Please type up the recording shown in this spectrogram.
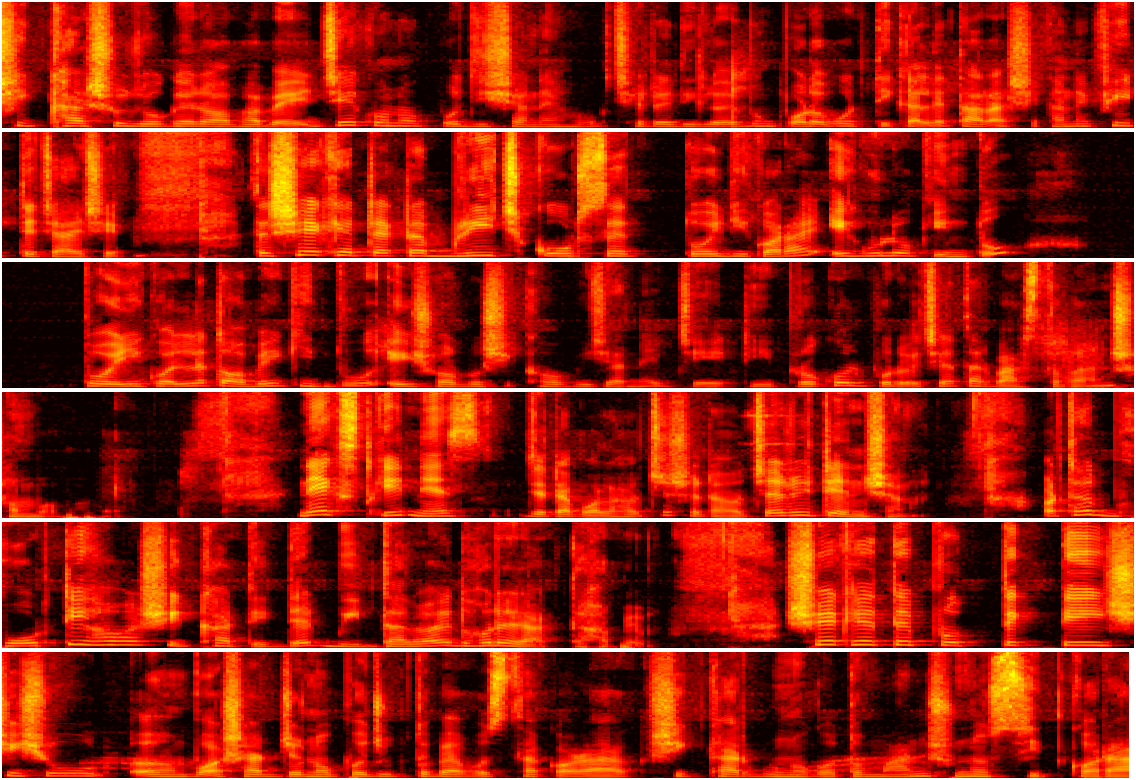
শিক্ষার সুযোগের অভাবে যে কোনো পজিশানে হোক ছেড়ে দিল এবং পরবর্তীকালে তারা সেখানে ফিরতে চাইছে। তো সেক্ষেত্রে একটা ব্রিজ কোর্সের তৈরি করা, এগুলো কিন্তু তৈরি করলে তবেই কিন্তু এই সর্বশিক্ষা অভিযানের যে প্রকল্প রয়েছে তার বাস্তবায়ন সম্ভব হবে। নেক্সট কি? নেক্সট যেটা বলা হচ্ছে সেটা হচ্ছে রিটেনশন অর্থাৎ ভর্তি হওয়া শিক্ষার্থীদের বিদ্যালয়ে ধরে রাখতে হবে। সেক্ষেত্রে প্রত্যেকটি শিশুর বসার জন্য উপযুক্ত ব্যবস্থা করা, শিক্ষার গুণগত মান সুনিশ্চিত করা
